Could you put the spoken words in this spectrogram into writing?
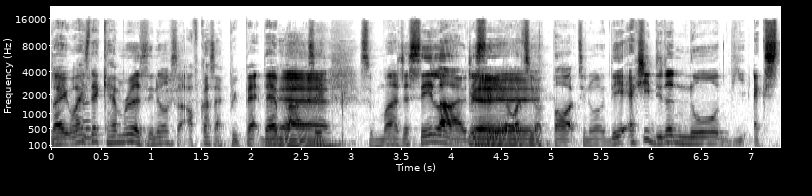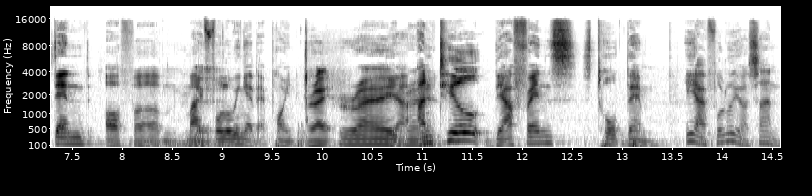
Like why is there cameras, you know? So of course I prepared them. Yeah. Like, say, Suma, just say lah, just yeah, say yeah, what's your thoughts, you know? They actually didn't know the extent of um, my following at that point. Right. Right, right. Until their friends told them hey, I follow your son.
